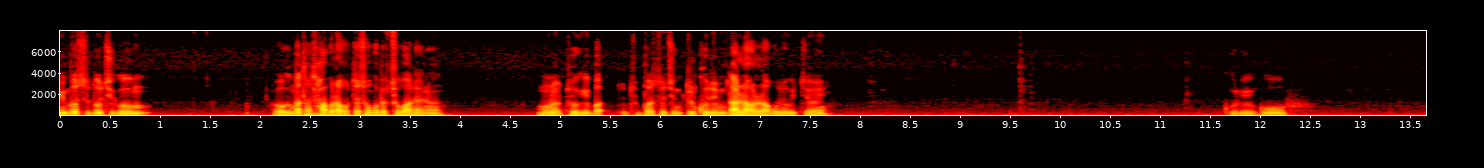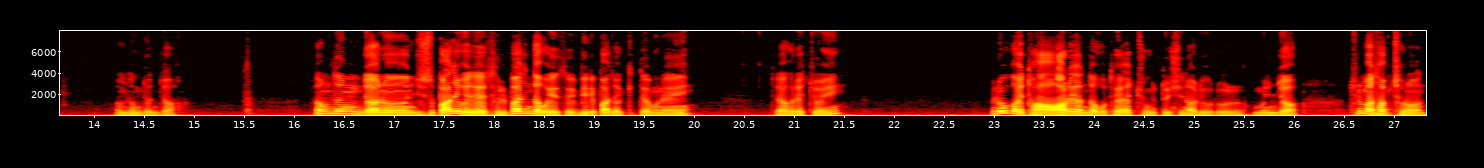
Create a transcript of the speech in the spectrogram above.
인버스도 지금 여기만 다 잡으라고 했죠. 1900 초반에는. 오늘 저기 마- 좀 벌써 지금 뚫고 좀 날아가려고 하고 있죠. 잉? 그리고 삼성전자. 삼성전자는 지수 빠지고 이제 덜 빠진다고 했어요. 미리 빠졌기 때문에 제가 그랬죠. 이? 이런 것까지 다 알아야 한다고 대충 어떤 시나리오를 그러면 이제 73,000원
